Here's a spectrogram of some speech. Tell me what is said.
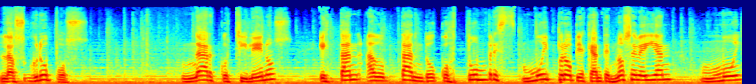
Los grupos narcos chilenos están adoptando costumbres muy propias que antes no se veían, muy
